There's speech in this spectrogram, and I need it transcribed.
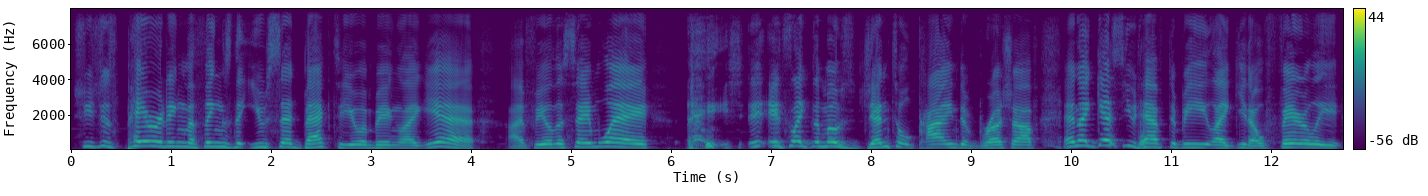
She's just parroting the things that you said back to you and being like, yeah, I feel the same way. it's like the most gentle kind of brush off. And I guess you'd have to be like, you know, fairly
